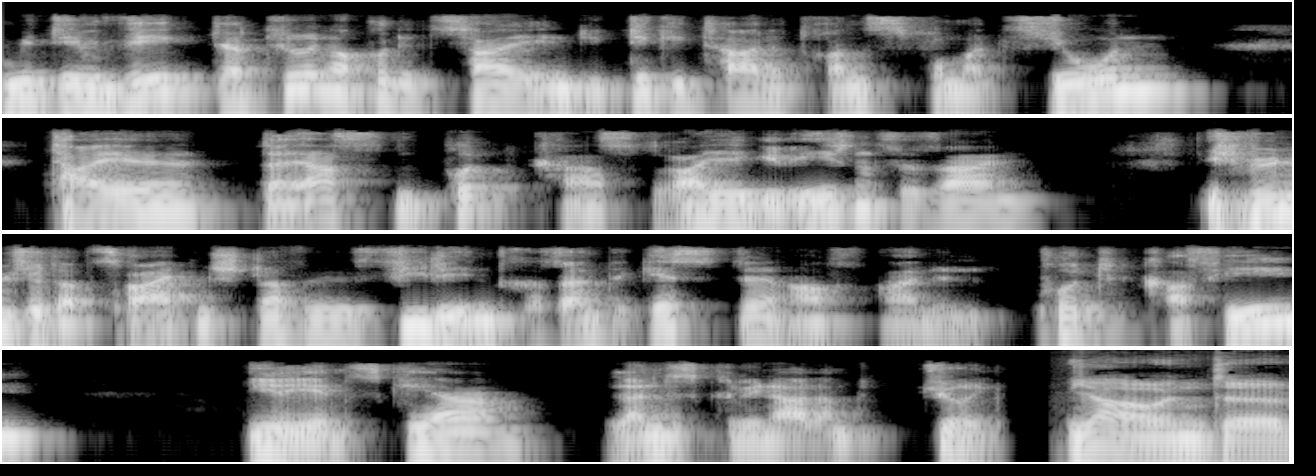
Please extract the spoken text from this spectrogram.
mit dem Weg der Thüringer Polizei in die digitale Transformation Teil der ersten Podcast-Reihe gewesen zu sein. Ich wünsche der zweiten Staffel viele interessante Gäste auf einen Pod-Café. Ihr Jens Kehr, Landeskriminalamt Thüringen. Ja, und äh,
